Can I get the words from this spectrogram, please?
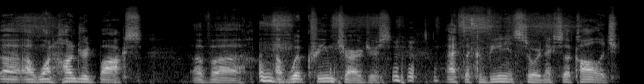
a 100 box of uh, of whipped cream chargers at the convenience store next to the college?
